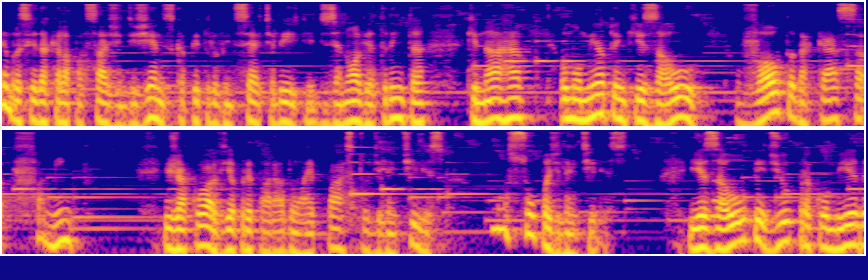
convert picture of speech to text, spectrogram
Lembra-se daquela passagem de Gênesis capítulo 27, ali, de 19 a 30, que narra o momento em que Esaú volta da caça faminto. Jacó havia preparado um repasto de lentilhas, uma sopa de lentilhas. E Esaú pediu para comer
